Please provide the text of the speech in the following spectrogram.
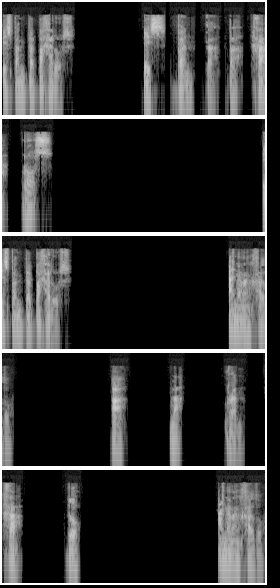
Espantapájaros. Espantapájaros. Espantapájaros. Anaranjado. A. Na. Ran. Ja. Do. Anaranjado.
